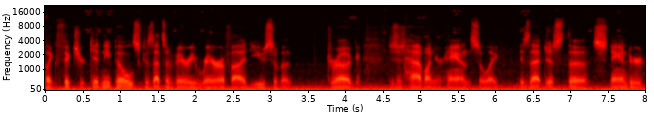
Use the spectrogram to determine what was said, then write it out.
like fix your kidney pills because that's a very rarefied use of a drug to just have on your hands. So like is that just the standard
